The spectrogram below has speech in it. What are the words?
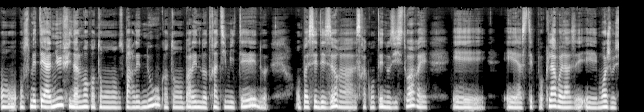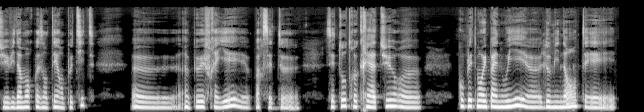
on, on, se mettait à nu finalement quand on, se parlait de nous, quand on parlait de notre intimité, on passait des heures à, se raconter nos histoires et, et, et à cette époque-là, voilà, et, moi je me suis évidemment représentée en petite, euh, un peu effrayée par cette, euh, cette autre créature euh, complètement épanouie, euh, dominante et,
